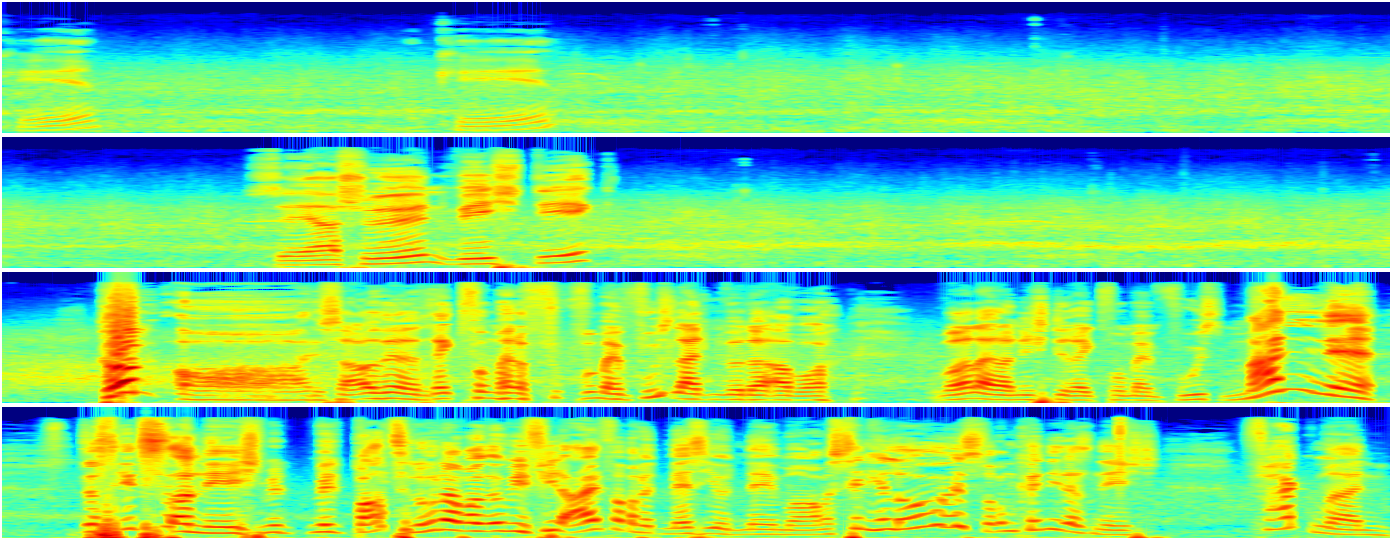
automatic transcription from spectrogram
Okay. Okay. Sehr schön, wichtig. Komm! Oh, das sah aus, wenn er direkt vor, meiner, vor meinem Fuß landen würde, aber war leider nicht direkt vor meinem Fuß. Mann! Das geht's doch nicht. Mit, mit Barcelona war es irgendwie viel einfacher mit Messi und Neymar. Was ist denn hier los? Warum können die das nicht? Fuck, Mann.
